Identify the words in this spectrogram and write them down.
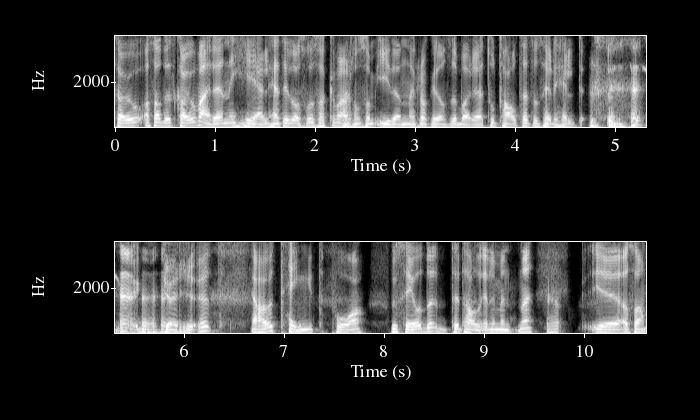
Skal jo, altså, det skal jo være en helhet i det også. Det skal ikke være sånn som i den klokkedansen. Altså bare, totalt sett så ser det helt gørr ut. Jeg har jo tenkt på Du ser jo de- detaljelementene. Ja. I, altså,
